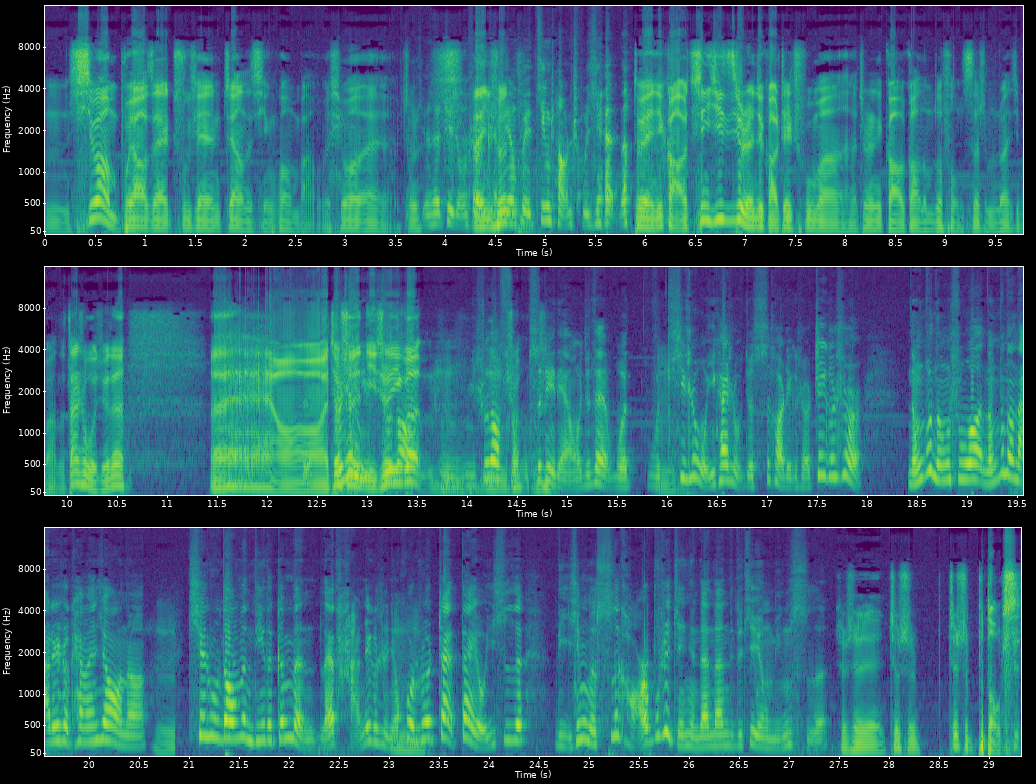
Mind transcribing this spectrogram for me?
嗯，希望不要再出现这样的情况吧。我希望，哎，就是觉得这种事肯定会经常出现的。对你搞《信息巨人》就搞这出嘛，就是你搞搞那么多讽刺什么乱七八糟。但是我觉得。哎呦，就是你这一个，嗯，你说到讽刺这点，我就在我我其实我一开始我就思考这个事儿，这个事儿能不能说，能不能拿这事儿开玩笑呢？嗯，切入到问题的根本来谈这个事情，或者说带带有一些理性的思考，而不是简简单单的就借用名词，就是就是就是不懂事。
